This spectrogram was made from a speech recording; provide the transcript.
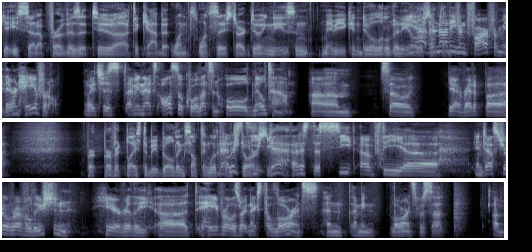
get you set up for a visit to uh, to Cabot once once they start doing these, and maybe you can do a little video. Yeah, they're not even far from me. They're in Haverhill which is, I mean, that's also cool. That's an old mill town. Um, so yeah, right up. Uh, perfect place to be building something with coach doors. The, yeah, that is the seat of the uh, industrial revolution here. Really, uh, Haverhill is right next to Lawrence, and I mean, Lawrence was a, a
